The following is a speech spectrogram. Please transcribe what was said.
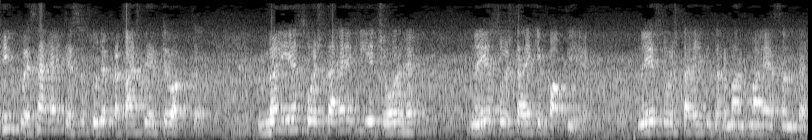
ठीक वैसा है जैसे सूर्य प्रकाश देते वक्त। न ये सोचता है कि ये चोर है, न ये सोचता है कि पापी है, न ये सोचता है कि धर्मात्मा है, संत है।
